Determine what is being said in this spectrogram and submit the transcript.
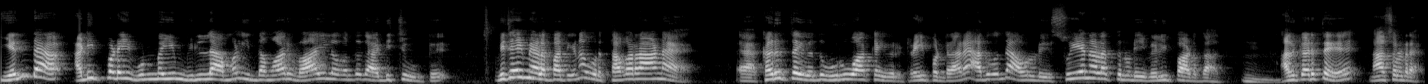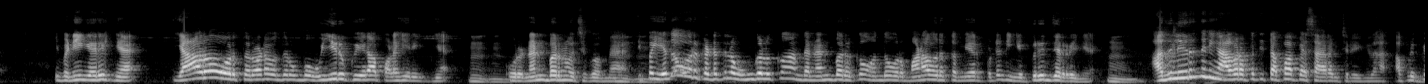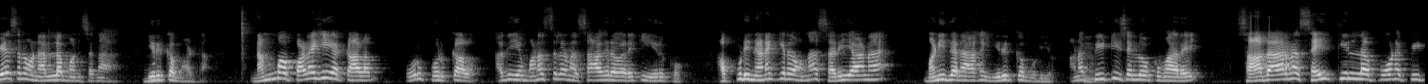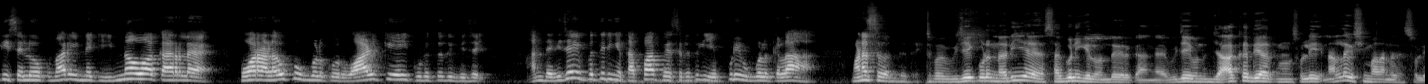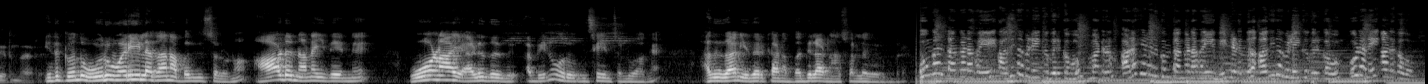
எந்த அடிப்படை உண்மையும் இல்லாமல் இந்த மாதிரி வாயில வந்ததை அடிச்சு விட்டு விஜய் மேலே பார்த்தீங்கன்னா ஒரு தவறான கருத்தை வந்து உருவாக்க இவர் ட்ரை பண்றாரு. அது வந்து அவருடைய சுயநலத்தினுடைய வெளிப்பாடு தான் அது. ம். அதுக்கு அடுத்து நான் சொல்கிறேன் இப்போ நீங்கள் இருக்கீங்க. யாரோ ஒருத்தரோட வந்து ரொம்ப உயிருக்குயிராக பழகிருக்கீங்க. ஒரு நண்பர்னு வச்சுக்கோமே. இப்போ ஏதோ ஒரு கட்டத்தில் உங்களுக்கும் அந்த நண்பருக்கும் வந்து ஒரு மன வருத்தம் ஏற்பட்டு நீங்கள் பிரிஞ்சிடுறீங்க. அதிலிருந்து நீங்கள் அவரை பற்றி தப்பாக பேச ஆரம்பிச்சிருவீங்களா அப்படி பேசுகிறவன் நல்ல மனுஷனா? இருக்க மாட்டான். நம்ம பழகிய காலம் ஒரு பொற்காலம் அது என் மனசில் நான் சாகிற வரைக்கும் இருக்கும். அப்படி நினைக்கிறவன் தான் சரியான மனிதனாக இருக்க முடியும். ஆனால். பிடி செல்வகுமாரை சாதாரண சைக்கிளில் போன பிடி செல்வகுமார் இன்னைக்கு இன்னோவா காரில் போகிற அளவுக்கு உங்களுக்கு ஒரு வாழ்க்கையை கொடுத்தது விஜய். அந்த விஜயை பற்றி நீங்கள் தப்பாக பேசுகிறதுக்கு எப்படி உங்களுக்கெல்லாம் மனசு வந்தது. இப்ப விஜய் கூட நிறைய சகுனிகள் வந்து இருக்காங்க. விஜய் வந்து ஜாக்கிரதையா இருக்கணும்னு சொல்லி நல்ல விஷயமா தானே சொல்லியிருந்தாரு. இதுக்கு வந்து ஒரு வரியில தான் நான் பதில் சொல்லணும். ஆடு நனைதேன்னு ஓனாய் அழுதது அப்படின்னு ஒரு விஷயம் சொல்லுவாங்க. அதுதான் இதற்கான பதிலாக நான் சொல்ல விரும்புகிறேன் உங்கள் தங்க நகையை அதிக விலைக்கு விற்கவும் மற்றும் அழகில் இருக்கும் தங்க நகையை மீட்டெடுத்து அதிக விலைக்கு விற்கவும் உடனே அணுகவும்.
